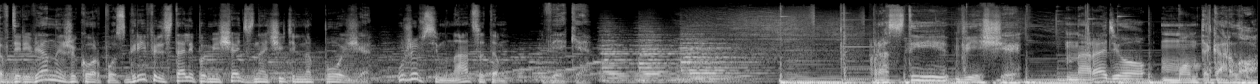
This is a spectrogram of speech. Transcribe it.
В деревянный же корпус грифель стали помещать значительно позже, уже в 17 веке. Простые вещи на радио Монте-Карло.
